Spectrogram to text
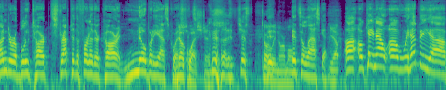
under a blue tarp strapped to the front of their car and nobody asks questions. No questions. it's just Totally it- normal. It's Alaska. Yep. Uh, okay, now uh, we had the uh,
